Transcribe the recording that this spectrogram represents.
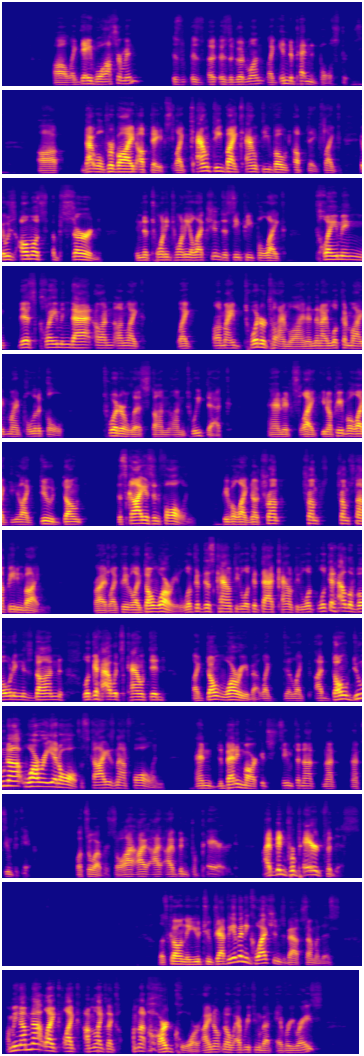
Uh like Dave Wasserman is is, uh, is a good one, like independent pollsters. Uh that will provide updates like county by county vote updates. Like it was almost absurd in the 2020 election to see people like claiming this, claiming that on on like like on my Twitter timeline, and then I look at my my political Twitter list on on TweetDeck, and it's like you know people like like dude, don't the sky isn't falling. People like no Trump Trump Trump's not beating Biden, right? Like people like don't worry, look at this county, look at that county, look look at how the voting is done, look at how it's counted. Like don't worry about like like uh, don't do not worry at all. The sky is not falling and the betting markets seem to not not not seem to care whatsoever. So I I I've been prepared. I've been prepared for this. Let's go in the YouTube chat. If you have any questions about some of this, I mean, I'm not like like I'm like like I'm not hardcore. I don't know everything about every race,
